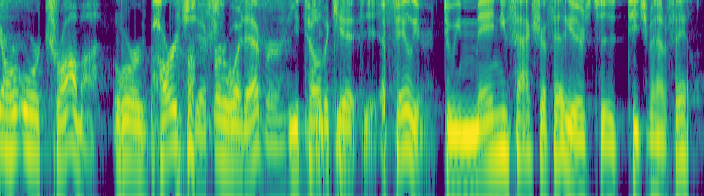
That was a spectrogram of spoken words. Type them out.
or, or trauma or hardship or whatever. You tell the kid. A failure. Do we manufacture a failure to teach them how to fail?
